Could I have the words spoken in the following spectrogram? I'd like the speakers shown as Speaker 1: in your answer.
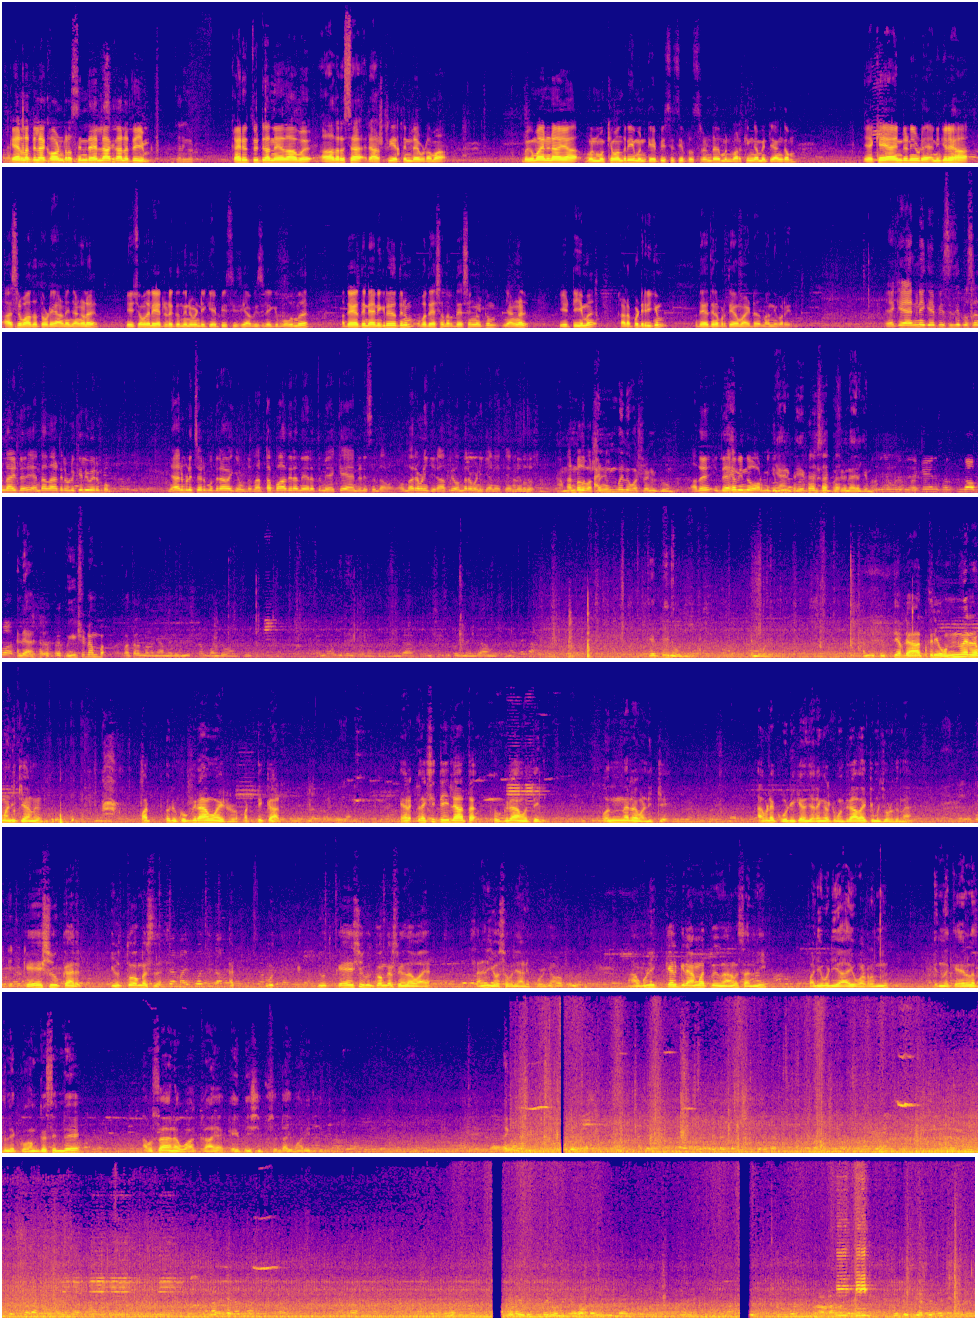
Speaker 1: കേരളത്തിലെ കോൺഗ്രസിന്റെ എല്ലാ കാലത്തെയും കരുത്തുറ്റ നേതാവ് ആദർശ രാഷ്ട്രീയത്തിന്റെ ഉടമ ബഹുമാനനായ മുൻ മുഖ്യമന്ത്രി മുൻ K P C C president മുൻ വർക്കിംഗ് കമ്മിറ്റി അംഗം എ കെ ആന്റണിയുടെ അനുഗ്രഹ ആശീർവാദത്തോടെയാണ് ഞങ്ങൾ ഈ ചുമതല ഏറ്റെടുക്കുന്നതിന് വേണ്ടി കെ പി സി സി ഓഫീസിലേക്ക് പോകുന്നത്. അദ്ദേഹത്തിന്റെ അനുഗ്രഹത്തിനും ഉപദേശ നിർദ്ദേശങ്ങൾക്കും ഞങ്ങൾ ഈ ടീം കടപ്പെട്ടിരിക്കും. അദ്ദേഹത്തിന് പ്രത്യേകമായിട്ട് നന്ദി പറയുന്നു. A K Antony K P C C പ്രസിഡന്റായിട്ട് എന്റെ നാട്ടിൽ ഉളിക്കലി വരുമ്പം ഞാൻ വിളിച്ചൊരു മുദ്രാവാക്യമുണ്ട്. നട്ടപ്പാതിര നേരത്തും എ കെ ആന്റണി സിന്ധാവാണ് ഒന്നര മണിക്ക് രാത്രി ഒന്നര മണിക്കാണ് എ കെ അൻപത് വർഷങ്ങൾ
Speaker 2: അൻപത് വർഷങ്ങൾക്ക് മുമ്പ്.
Speaker 1: അത് ഇദ്ദേഹം ഇന്ന് ഓർമ്മിക്കുന്നു.
Speaker 2: അല്ല വീക്ഷണം പത്രം തുടങ്ങാൻ വേണ്ടി വീക്ഷണം പണ്ട് വാങ്ങിച്ചു. അന്ന് കൃത്യം രാത്രി ഒന്നര മണിക്കാണ് ഒരു കുഗ്രാമമായിട്ടുള്ള പട്ടിക്കാട്. ഇലക്ട്രിസിറ്റി ഇല്ലാത്ത കുഗ്രാമത്തിൽ ഒന്നര മണിക്ക് അവിടെ കൂടിക്കുന്ന ജനങ്ങൾക്ക് മുദ്രാവാക്യം വിളിച്ചു കൊടുക്കുന്ന കേശുക്കാരൻ youth Congress K S U youth Congress നേതാവായ സണ്ണി ജോസഫിനെയാണ് ഇപ്പോഴും ഞാൻ ആ ഉളിക്കൽ ഗ്രാമത്തിൽ നിന്നാണ് സണ്ണി പടിപടിയായി വളർന്ന് ഇന്ന് കേരളത്തിലെ കോൺഗ്രസിന്റെ അവസാന വാക്കായ കെ പി സി പ്രസിഡന്റായി മാറിയിരിക്കുന്നത് Bye.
